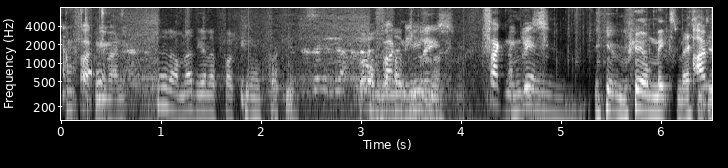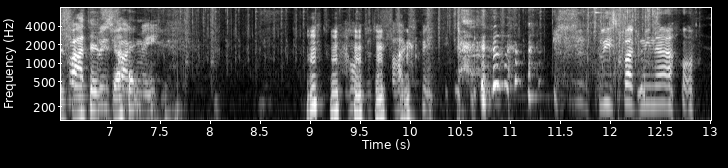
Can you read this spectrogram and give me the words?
Come fuck me, man. No, no, I'm not gonna fuck you. Fuck you. Bro, I'm fuck gonna me, beat you. please. Fuck me, I'm please. real mixed messages. I'm fat, from please this guy. fuck me. I want you to fuck me. please fuck me now.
